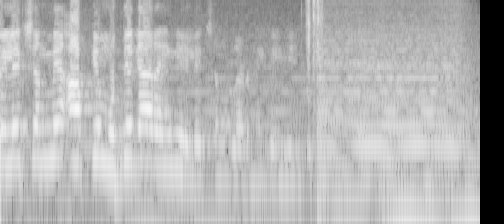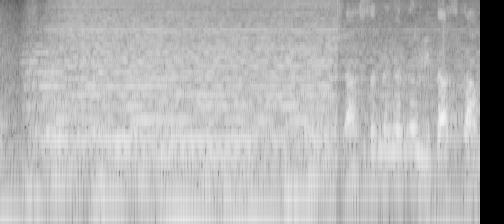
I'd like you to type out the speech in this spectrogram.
इलेक्शन में आपके मुद्दे क्या रहेंगे इलेक्शन लड़ने के लिए? शास्त्र नगर का विकास काम।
